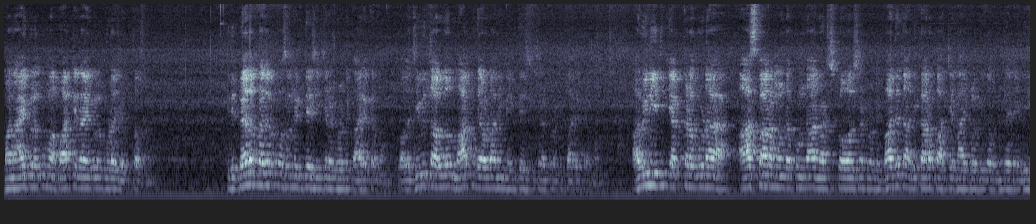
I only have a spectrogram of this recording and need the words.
మా నాయకులకు మా పార్టీ నాయకులకు కూడా చెప్తాను ఇది పేద ప్రజల కోసం నిర్దేశించినటువంటి కార్యక్రమం. వాళ్ళ జీవితాల్లో మార్పు తేవడానికి నిర్దేశించినటువంటి కార్యక్రమం. అవినీతికి అక్కడ కూడా ఆస్కారం ఉండకుండా నడుచుకోవాల్సినటువంటి బాధ్యత అధికార పార్టీ నాయకుల మీద ఉంది అనేది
